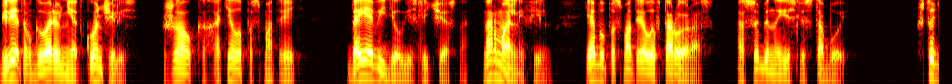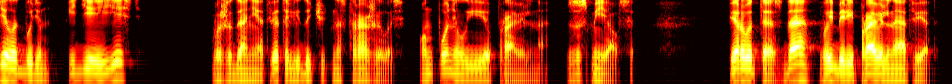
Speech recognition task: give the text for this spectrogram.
Билетов, говорю, нет, кончились. Жалко, хотела посмотреть. Да я видел, если честно. Нормальный фильм. Я бы посмотрел и второй раз. Особенно если с тобой. Что делать будем? Идеи есть? В ожидании ответа Лида чуть насторожилась. Он понял ее правильно. Засмеялся. Первый тест, да? Выбери правильный ответ.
